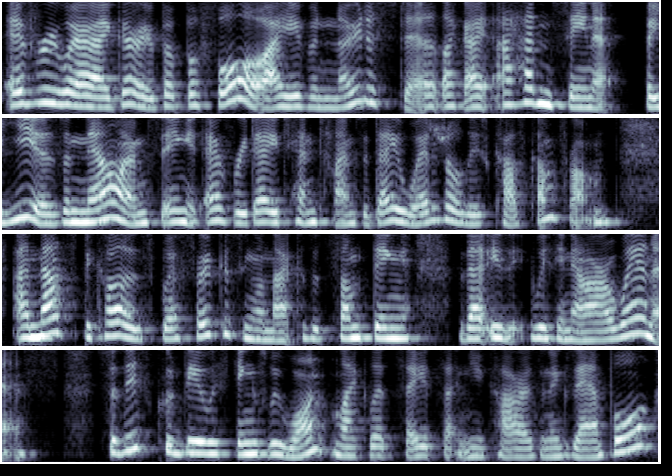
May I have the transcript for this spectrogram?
everywhere I go. But before I even noticed it, like I, I hadn't seen it for years. And now I'm seeing it every day, 10 times a day. Where did all these cars come from? And that's because we're focusing on that because it's something that is within our awareness. So this could be with things we want, like let's say it's that new car as an example.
